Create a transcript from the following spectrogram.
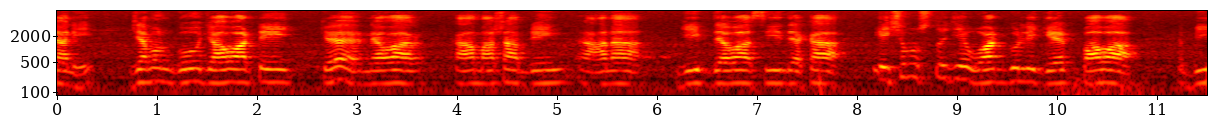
জানি, যেমন গো, যাওয়া টেক নেওয়া, কাম, আসা ব্রিং আনা গিফট দেওয়া সি দেখা, এই সমস্ত যে ওয়ার্ডগুলি গেট পাওয়া বি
